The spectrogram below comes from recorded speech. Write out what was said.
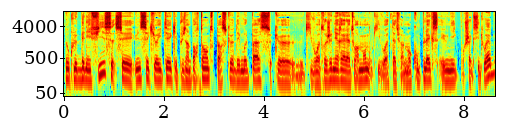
Donc, le bénéfice, c'est une sécurité qui est plus importante parce que des mots de passe qui vont être générés aléatoirement, donc qui vont être naturellement complexes et uniques pour chaque site web,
